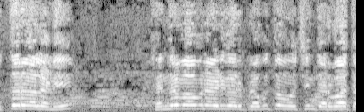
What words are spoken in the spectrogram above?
ఉత్తరాలని చంద్రబాబు నాయుడు గారి ప్రభుత్వం వచ్చిన తర్వాత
